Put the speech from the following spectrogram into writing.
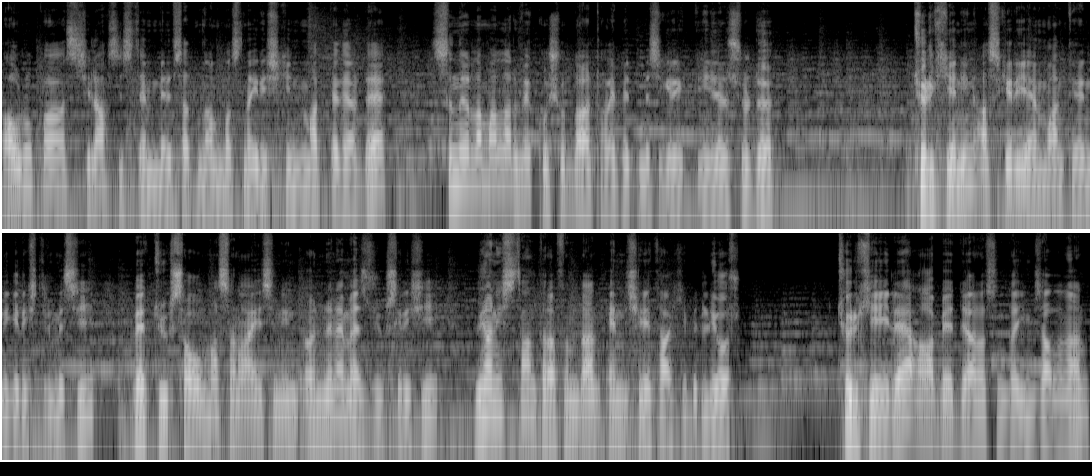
Avrupa silah sistemleri satın almasına ilişkin maddelerde sınırlamalar ve koşullar talep etmesi gerektiğini ileri sürdü. Türkiye'nin askeri envanterini geliştirmesi ve Türk savunma sanayisinin önlenemez yükselişi Yunanistan tarafından endişeli takip ediliyor. Türkiye ile ABD arasında imzalanan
